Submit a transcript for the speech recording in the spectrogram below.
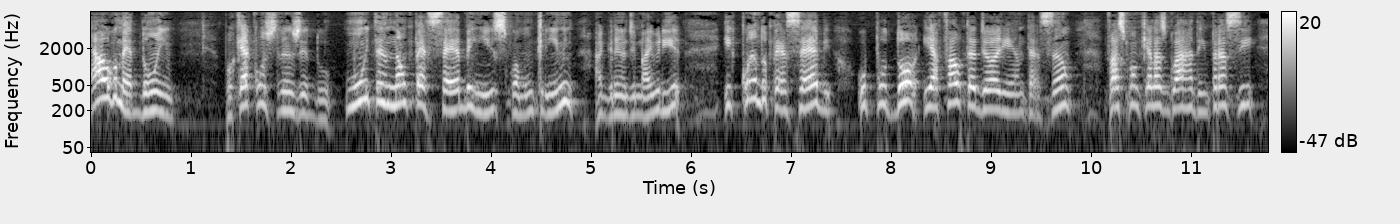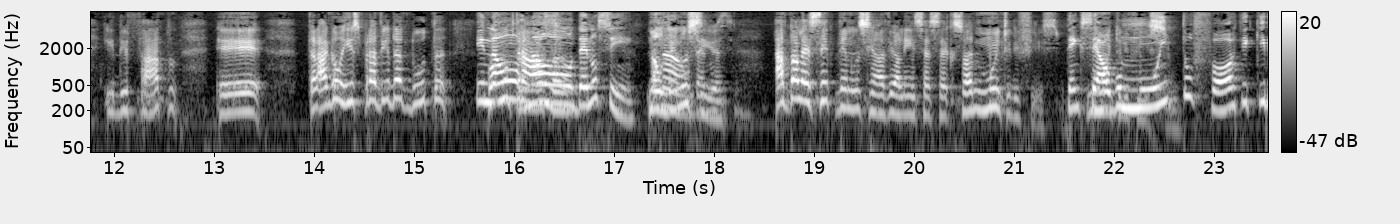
é algo medonho, porque é constrangedor. Muitas não percebem isso como um crime, a grande maioria, e quando percebe, o pudor e a falta de orientação faz com que elas guardem para si e, de fato, é, tragam isso para a vida adulta. E não, não denunciem. Não, não denuncia. denuncia. Adolescente denunciar a violência sexual é muito difícil. Tem que ser muito algo difícil. muito forte que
